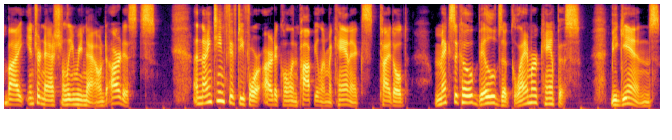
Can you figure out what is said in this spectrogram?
by internationally renowned artists. A 1954 article in Popular Mechanics titled Mexico Builds a Glamour Campus begins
